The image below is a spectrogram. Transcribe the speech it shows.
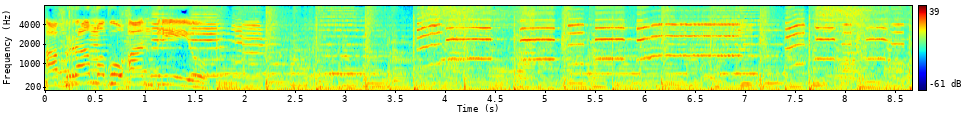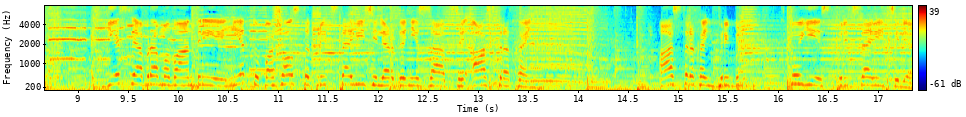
Абрамову Андрею. Если Абрамова Андрея нет, то, пожалуйста, представитель организации Астрахань. Астрахань, кто есть представители?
